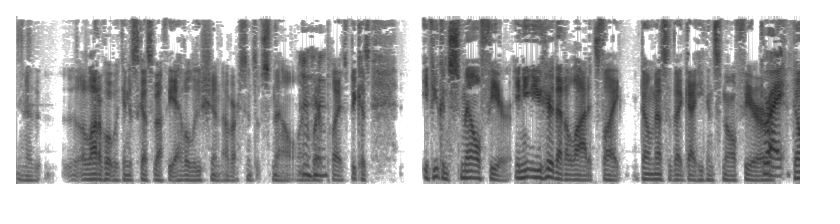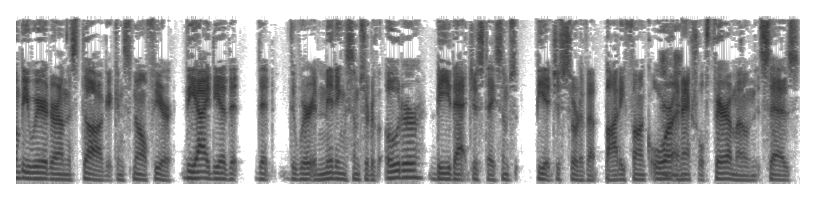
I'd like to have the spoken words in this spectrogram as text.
you know, the, a lot of what we can discuss about the evolution of our sense of smell and where it plays. Because if you can smell fear, and you, you hear that a lot, it's like, don't mess with that guy, he can smell fear. Or, Right. Don't be weird around this dog, it can smell fear. The idea that, that, that we're emitting some sort of odor, be that just a, some, be it just sort of a body funk or an actual pheromone that says,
